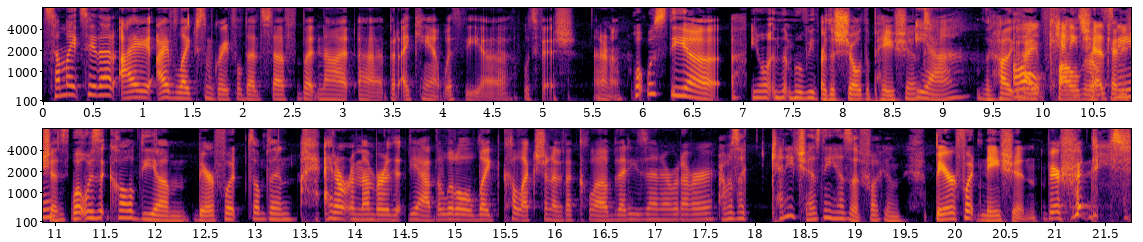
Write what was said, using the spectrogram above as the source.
some might say that I I've liked some Grateful Dead stuff, but not uh, but I can't with the uh with Phish. I don't know. What was the uh you know in the movie or the show The Patient? Yeah. The how, Oh, how Kenny Kenny Chesney? Chesney. What was it called? The um barefoot something? I don't remember that. Yeah, the little like collection of the club that he's in or whatever. I was like, Kenny Chesney has a fucking barefoot nation. Barefoot Nation.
